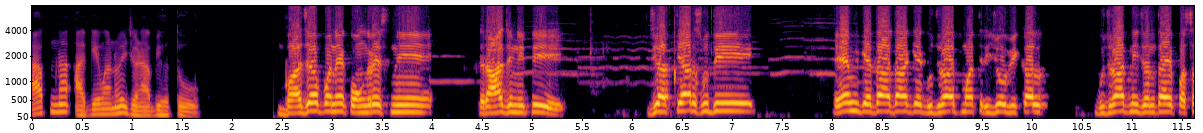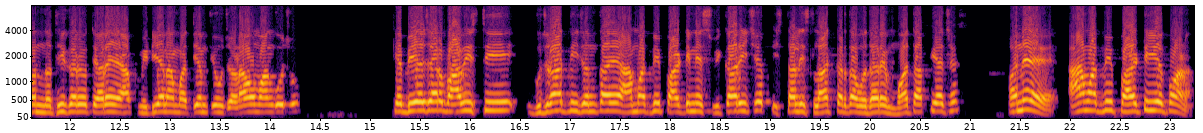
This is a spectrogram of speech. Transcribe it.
આપના આગેવાનોએ જણાવ્યું હતું. ભાજપ અને કોંગ્રેસની રાજનીતિ, જે અત્યાર સુધી એમ કહેતા હતા કે ગુજરાતમાં ત્રીજો વિકલ્પ ગુજરાતની જનતાએ પસંદ નથી કર્યો, ત્યારે આપ મીડિયાના માધ્યમથી હું જણાવવા માંગુ છું કે બે હજાર બાવીસથી ગુજરાતની જનતાએ આમ આદમી પાર્ટીને સ્વીકારી છે, પિસ્તાલીસ લાખ કરતા વધારે મત આપ્યા છે અને આમ આદમી પાર્ટીએ પણ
